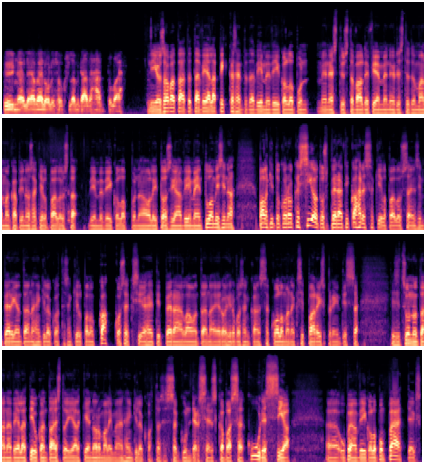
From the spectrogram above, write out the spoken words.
pyynnöillä ja velvollisuuksilla, mitä tähän tulee. Niin jos avataan tätä vielä pikkasen tätä viime viikonlopun menestystä Valdifiemen yhdistetyn maailmankapin osakilpailuista viime viikonloppuna oli tosiaan viimein tuomisina palkintokoroke sijoitus peräti kahdessa kilpailussa. Ensin perjantaina henkilökohtaisen kilpailun kakkoseksi ja heti perään lauantaina Eero Hirvosen kanssa kolmanneksi parisprintissä. Ja sitten sunnuntaina vielä tiukan taiston jälkeen normaalimäen henkilökohtaisessa Gundersenskabassa kuudessia upean viikonlopun päätteeksi.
